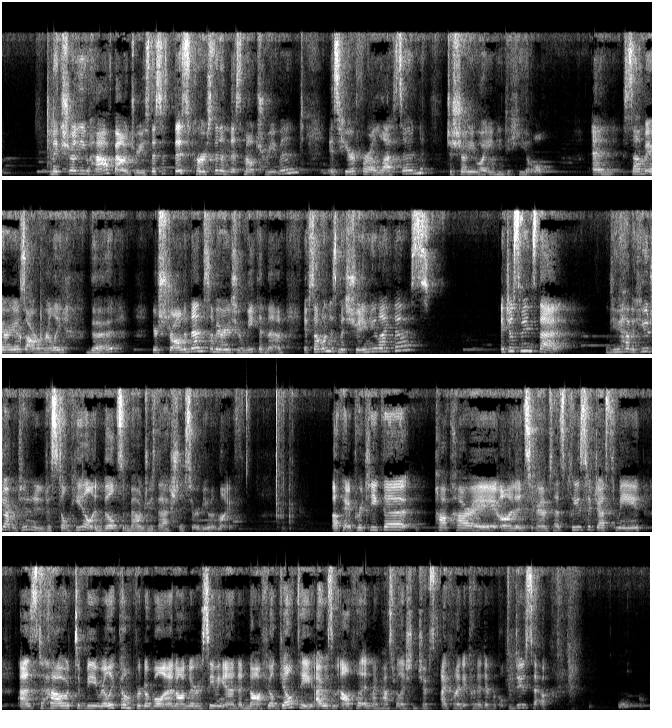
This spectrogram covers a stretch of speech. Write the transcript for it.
make sure that you have boundaries. This is this person and this maltreatment is here for a lesson to show you what you need to heal. And some areas are really good. You're strong in them. Some areas you're weak in them. If someone is mistreating you like this, it just means that you have a huge opportunity to still heal and build some boundaries that actually serve you in life. Okay, Pratika Pakare on Instagram says, please suggest me as to how to be really comfortable and on the receiving end and not feel guilty. I was an alpha in my past relationships. I find it kind of difficult to do so.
